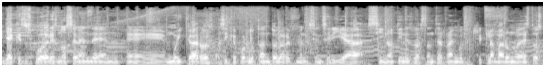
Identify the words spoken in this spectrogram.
ya que estos jugadores no se venden eh, muy caros, así que por lo tanto la recomendación sería, si no tienes bastantes rangos, reclamar uno de estos,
